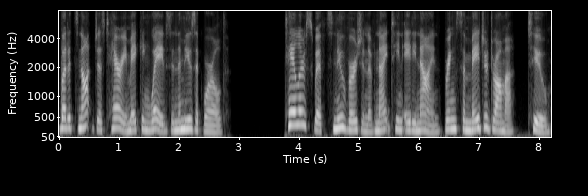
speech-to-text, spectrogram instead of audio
But it's not just Harry making waves in the music world. Taylor Swift's new version of 1989 brings some major drama, too.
